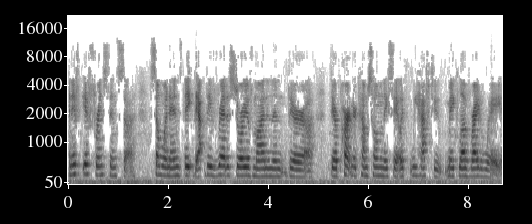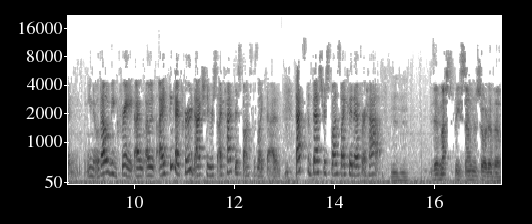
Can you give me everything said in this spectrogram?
And if, if for instance, uh, someone ends, they, they have read a story of mine, and then their uh, their partner comes home and they say, oh, "We have to make love right away," and you know that would be great. I I, would, I think I've heard actually, I've had responses like that. That's the best response I could ever have. Mm-hmm there must be some sort of a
